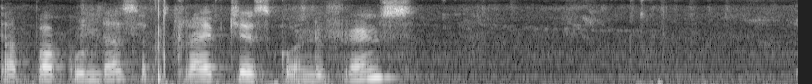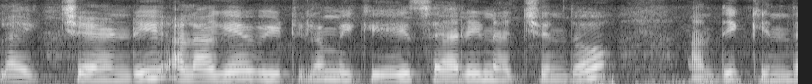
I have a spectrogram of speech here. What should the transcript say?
తప్పకుండా సబ్స్క్రైబ్ చేసుకోండి ఫ్రెండ్స్. లైక్ చేయండి అలాగే వీటిలో మీకు ఏ శారీ నచ్చిందో అది కింద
